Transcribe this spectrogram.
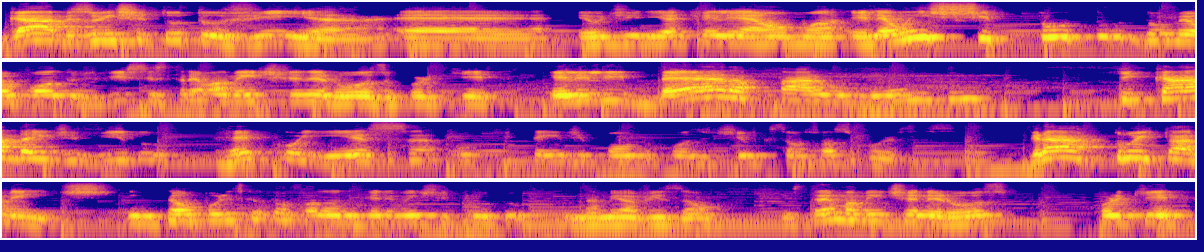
Gabs, o Instituto VIA, é, eu diria que ele é, uma, ele é um instituto, do meu ponto de vista, extremamente generoso, porque ele libera para o mundo que cada indivíduo reconheça o que tem de ponto positivo, que são suas forças. Gratuitamente. Então, por isso que eu estou falando que ele é um instituto, na minha visão, extremamente generoso, porque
